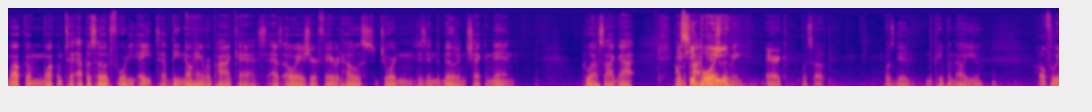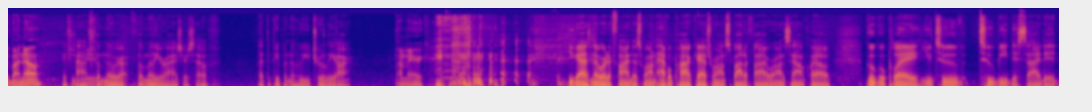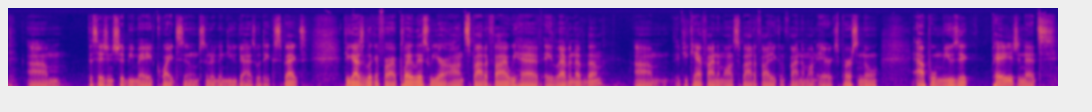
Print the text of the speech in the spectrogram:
Welcome, welcome to episode 48 of the No Hangover podcast. As always, your favorite host, Jordan, is in the building checking in. Who else I got? on It's the your boy. with me? Eric, what's up? What's good? The people know you. Hopefully by now. If not, Shit. familiar, familiarize yourself. Let the people know who you truly are. I'm Eric. You guys know where to find us. We're on Apple Podcasts, we're on Spotify, we're on SoundCloud, Google Play, YouTube. To be decided. Um, decisions should be made quite soon, sooner than you guys would expect. If you guys are looking for our playlist, we are on Spotify. We have 11 of them. Um, if you can't find them on Spotify, you can find them on Eric's personal Apple Music page, and that's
